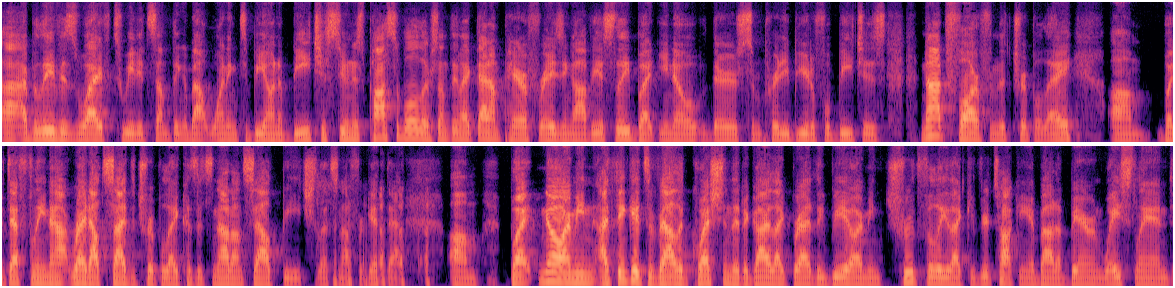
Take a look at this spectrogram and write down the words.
Uh, I believe his wife tweeted something about wanting to be on a beach as soon as possible or something like that. I'm paraphrasing, obviously, but you know, there's some pretty beautiful beaches not far from the AAA um, but definitely not right outside the AAA because it's not on South Beach. Let's not forget that. Um, but no, I mean, I think it's a valid question that a guy like Bradley Beal, I mean, truthfully, like if you're talking about a barren wasteland,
